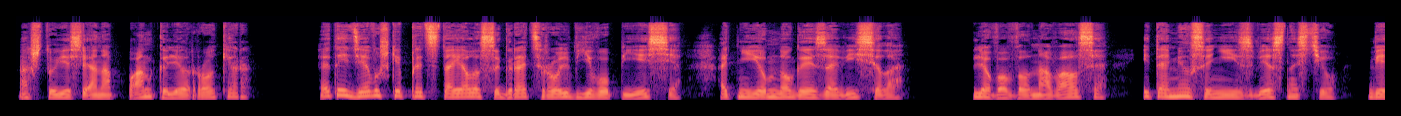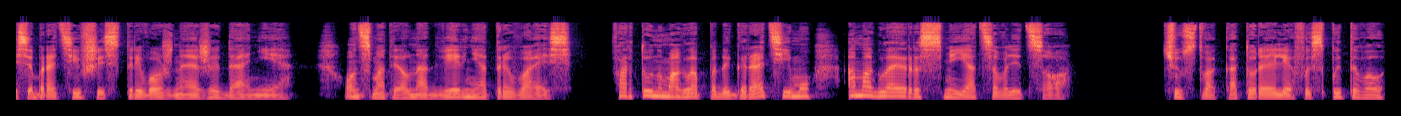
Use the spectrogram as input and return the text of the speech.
А что, если она панк или рокер? Этой девушке предстояло сыграть роль в его пьесе, от неё многое зависело. Лёва волновался и томился неизвестностью, весь обратившись в тревожное ожидание. Он смотрел на дверь, не отрываясь. Фортуна могла подыграть ему, а могла и рассмеяться в лицо. Чувство, которое Лев испытывал,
